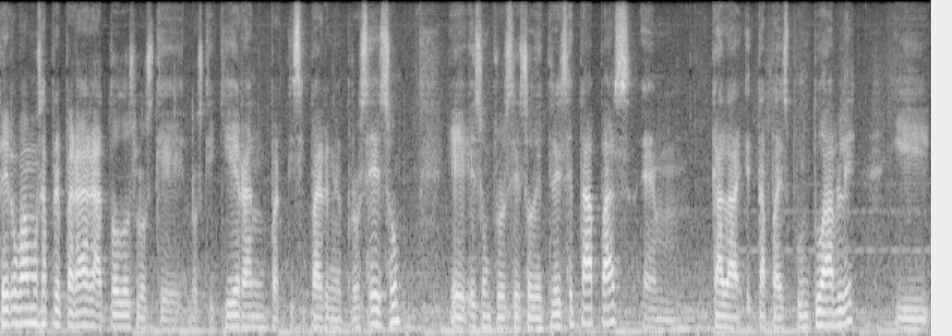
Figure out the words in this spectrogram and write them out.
pero vamos a preparar a todos los que, los que quieran participar en el proceso. Eh, es un proceso de tres etapas, em, cada etapa es puntuable y,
